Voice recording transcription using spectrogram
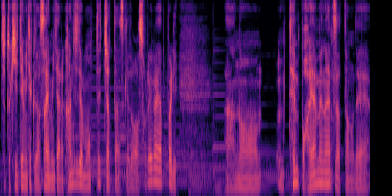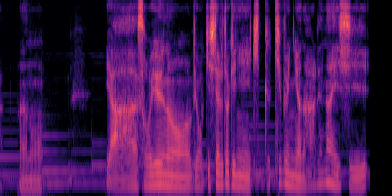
ちょっと聞いてみてくださいみたいな感じで持ってっちゃったんですけど、それがやっぱり、あの、テンポ早めのやつだったので、あの、いやー、そういうのを病気してる時に聞く気分にはなれないし、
